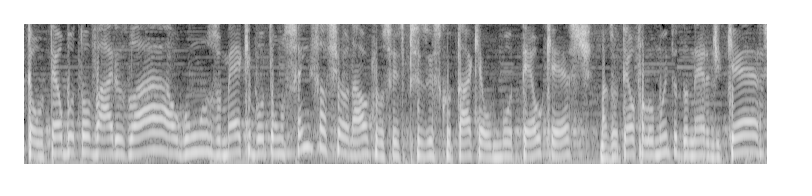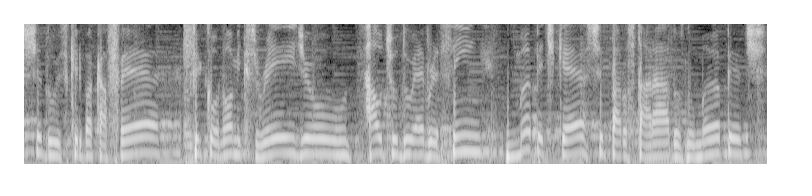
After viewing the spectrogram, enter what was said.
Então o Theo botou vários lá, alguns, o Mac botou um sensacional que vocês precisam escutar, que é o Motelcast, mas o Theo falou muito do Nerdcast, do Escriba Café, Freakonomics Radio, Radio, How to Do Everything, Muppetcast para os tarados no Muppet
